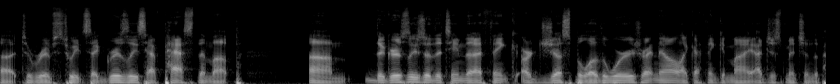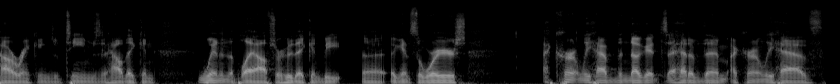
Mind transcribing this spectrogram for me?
uh, to Riv's tweet said Grizzlies have passed them up. Um, the Grizzlies are the team that I think are just below the Warriors right now. Like I think in my I just mentioned the power rankings of teams and how they can win in the playoffs or who they can beat uh, against the Warriors. I currently have the Nuggets ahead of them. I currently have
